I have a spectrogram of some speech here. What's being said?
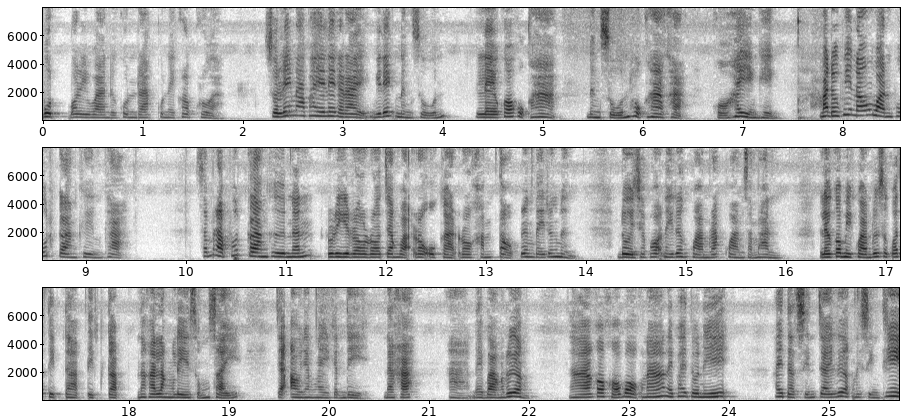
บุตรบริวารหรือคนรักคนในครอบครัว ส่วนเลขหน้าไพ่เลขอะไร มีเลขหนึ่งศูนย์แล้วก็หกห้าหนึ่งศูนย์หกห้าค่ะ ขอให้เฮงๆมาดูพี่น้องวันพุธกลางคืนค่ะสำหรับพุธกลางคืนนั้น รีรอรอจังหวะรอโอกาสรอคำตอบเรื่องใดเรื่องหนึ่ง โดยเฉพาะในเรื่องความรักความสัมพันธ์ แล้วก็มีความรู้สึกว่าติดดาบติดกับนะคะ ลังเลสงสัยจะเอายังไงกันดีนะคะ อ่า ในบางเรื่อง นะคะก็ขอบอกนะในไพ่ตัวนี้ให้ตัดสินใจเลือกในสิ่งที่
